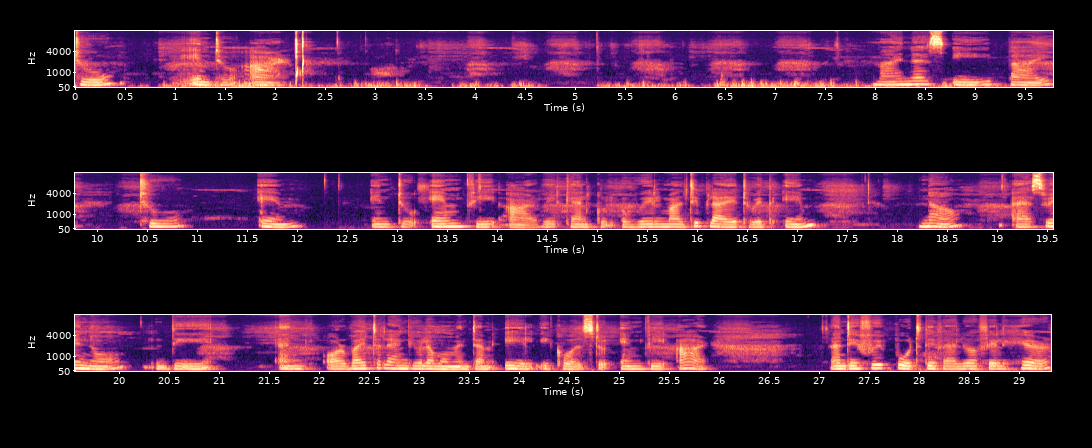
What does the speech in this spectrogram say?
2 into r. minus E by 2m into mvr. We'll, calculate, we'll multiply it with m. Now, as we know, the ang orbital angular momentum L equals to mvr. And if we put the value of L here,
